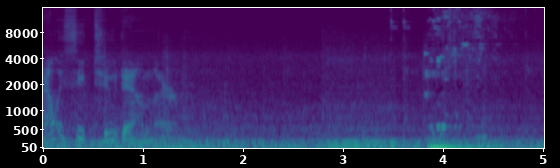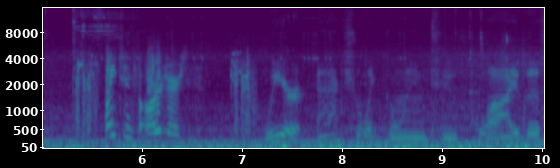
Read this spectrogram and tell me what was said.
I only see two down there. Waiting for orders. We are actually going to fly this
